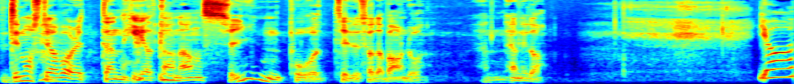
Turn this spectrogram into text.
Det måste ha varit en helt annan syn på tidigt födda barn då än, än idag? Ja,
